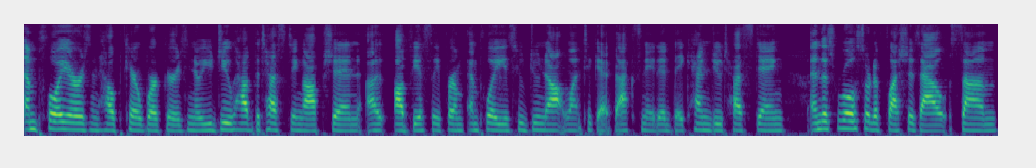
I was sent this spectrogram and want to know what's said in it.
employers and healthcare workers? You know, you do have the testing option, uh, obviously, for employees who do not want to get vaccinated, they can do testing. And this rule sort of fleshes out some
